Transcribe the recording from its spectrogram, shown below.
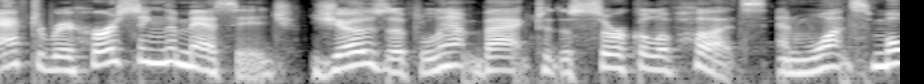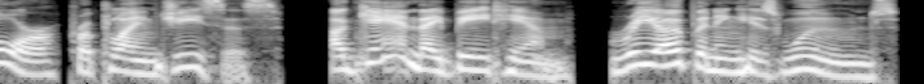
After rehearsing the message, Joseph limped back to the circle of huts and once more proclaimed Jesus. Again they beat him, reopening his wounds.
